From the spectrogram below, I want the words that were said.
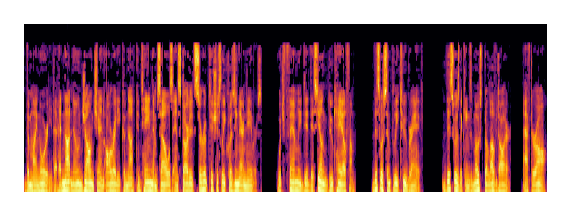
The minority that had not known Jiang Chen already could not contain themselves and started surreptitiously quizzing their neighbors. Which family did this young duke hail from? This was simply too brave. This was the king's most beloved daughter, after all.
